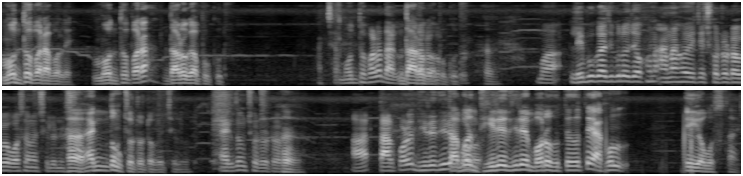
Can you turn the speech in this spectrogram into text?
মধ্যপাড়া বলে মধ্যপাড়া দারোগা পুকুর আচ্ছা মধ্যপাড়া দারোগা পুকুর। হ্যাঁ। বা লেবু গাছগুলো যখন আনা হয়েছে ছোট টবে বসানো ছিল হ্যাঁ একদম ছোট টবে ছিল। একদম ছোট টবে? হ্যাঁ। আর তারপরে ধীরে ধীরে তারপর ধীরে ধীরে বড় হতে হতে এখন এই অবস্থায়।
